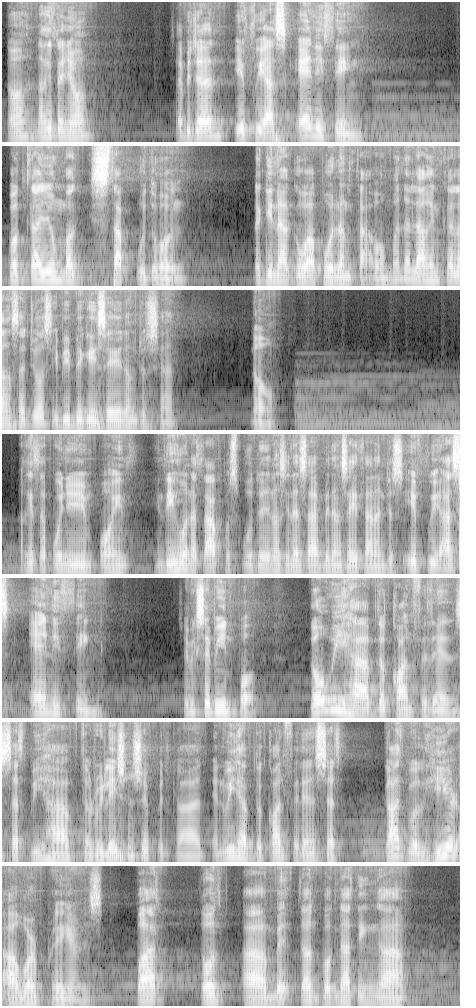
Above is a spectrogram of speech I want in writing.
No? Nakita nyo? Sabi dyan, if we ask anything, huwag tayong mag-stop po doon na ginagawa po ng tao. Manalangin ka lang sa Diyos, ibibigay sa iyo ng Diyos yan. No. Nakita po niyo yung point? Hindi ho natapos po doon ang sinasabi ng salita ng Diyos. If we ask anything. So, ibig sabihin po, though we have the confidence that we have the relationship with God and we have the confidence that God will hear our prayers, but don't, uh, don't wag nating uh,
